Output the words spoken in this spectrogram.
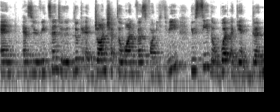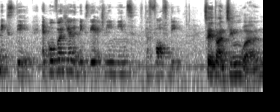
And as you return to look at John chapter 1 verse 43, you see the word again, the next day. And over here, the next day actually means the fourth day. 这段经文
